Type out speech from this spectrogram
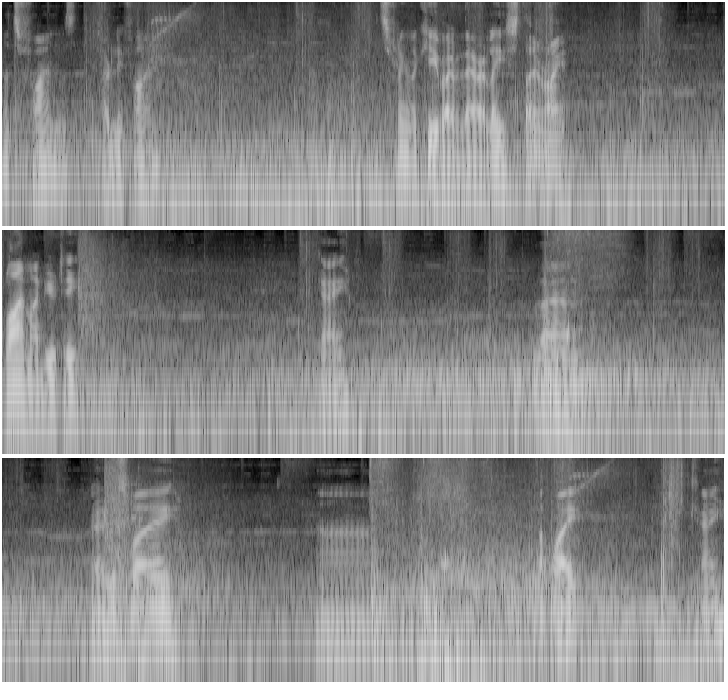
That's fine. That's totally fine. Let's fling the cube over there at least, though, right? Fly, my beauty. Okay. Then go this way. Uh, that way. Okay.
